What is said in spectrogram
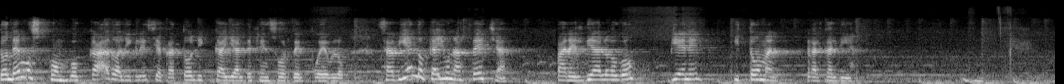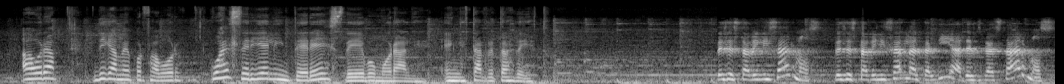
donde hemos convocado a la Iglesia Católica y al Defensor del Pueblo. Sabiendo que hay una fecha para el diálogo, vienen y toman la alcaldía. Ahora, dígame por favor, ¿cuál sería el interés de Evo Morales en estar detrás de esto? Desestabilizarnos, desestabilizar la alcaldía, desgastarnos,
